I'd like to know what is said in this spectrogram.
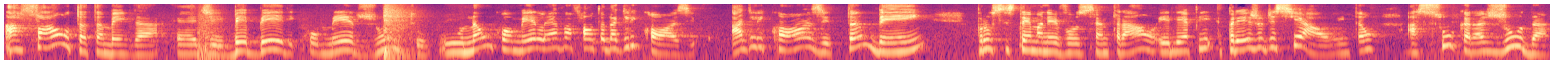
A falta também da, é, de beber e comer junto, o não comer leva à falta da glicose a glicose também para o sistema nervoso central ele é prejudicial. Então, açúcar ajuda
